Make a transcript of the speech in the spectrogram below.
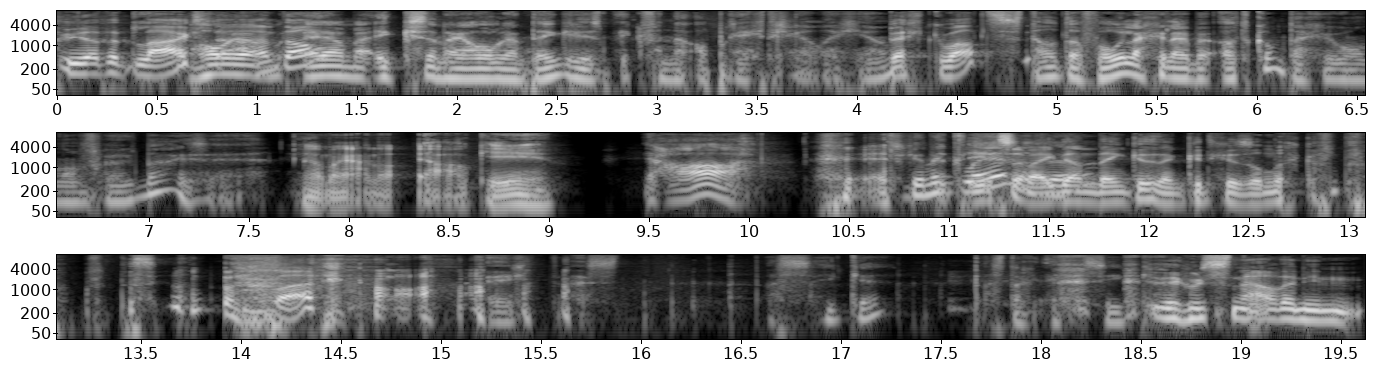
Wie dat het laagste oh, ja, aantal? maar, ja, maar ik ben daar al over aan het denken geweest. maar Ik vind dat oprecht grillig. Ja. Per kwad? Stel je voor dat je daarbij uitkomt dat je gewoon onvruchtbaar bent. Ja, maar ja, dat- ja oké. Ja, Het kleine, eerste wat ik dan denk is, dan kun je zonder controle. Dat is helemaal waar. echt. Dat is, dat is ziek, hè? Dat is toch echt ziek? Hoe snel dan in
